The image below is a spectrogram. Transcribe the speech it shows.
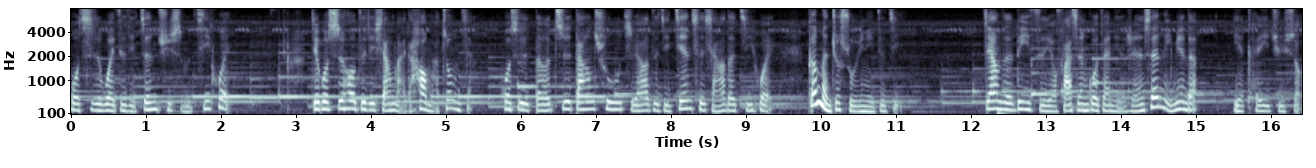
或是为自己争取什么机会，结果事后自己想买的号码中奖，或是得知当初只要自己坚持想要的机会，根本就属于你自己。这样的例子有发生过在你的人生里面的，也可以举手。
